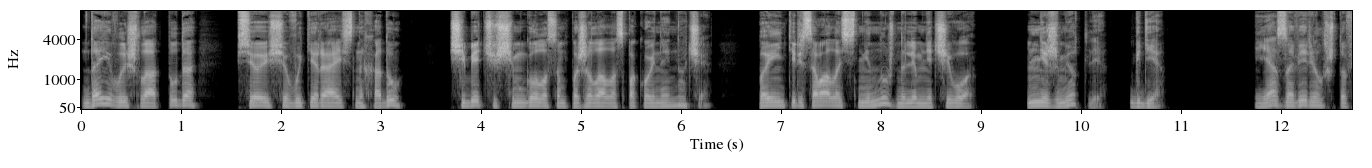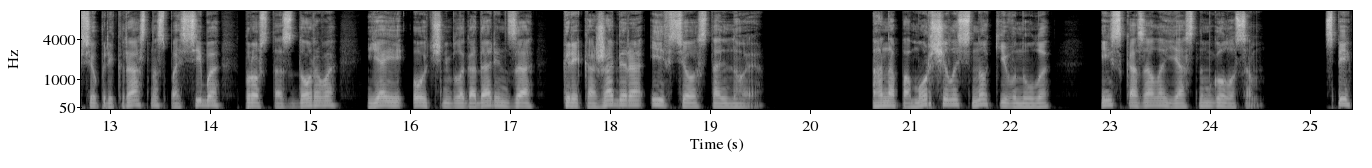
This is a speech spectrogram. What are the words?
Да и вышла оттуда, все еще вытираясь на ходу, щебечущим голосом пожелала спокойной ночи, поинтересовалась, не нужно ли мне чего, не жмет ли, где. Я заверил, что все прекрасно, спасибо, просто здорово, я ей очень благодарен за крикожабера и все остальное. Она поморщилась, но кивнула и сказала ясным голосом. «Спи,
